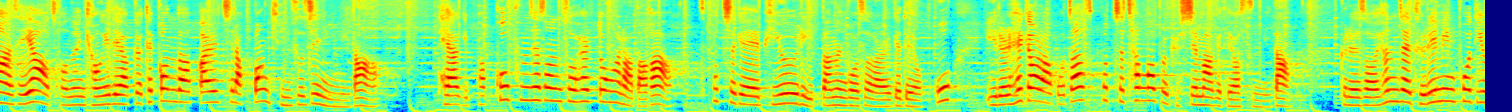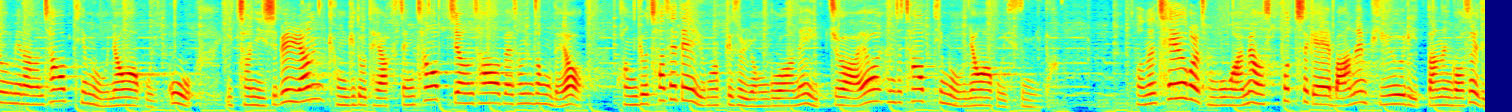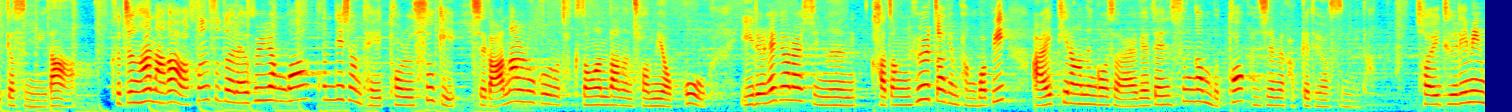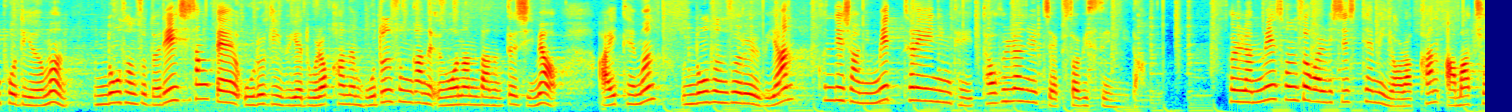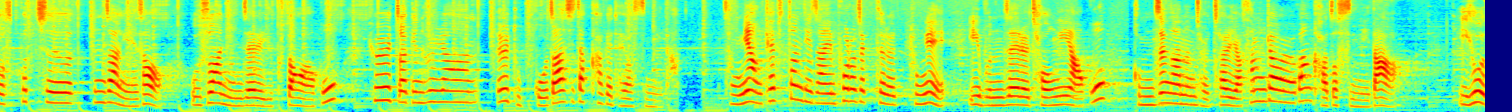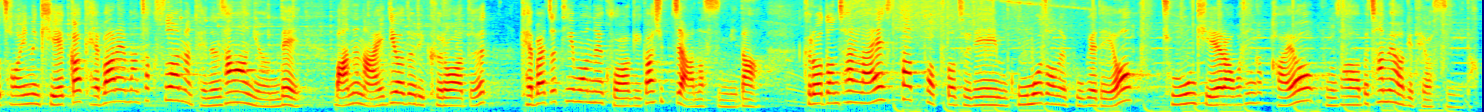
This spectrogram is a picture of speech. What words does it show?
안녕하세요. 저는 경희대학교 태권도학과 17학번 김수진입니다. 대학 입학 후 품새 선수 활동을 하다가 스포츠계에 비율이 있다는 것을 알게 되었고 이를 해결하고자 스포츠 창업을 결심하게 되었습니다. 그래서 현재 드리밍 포디움이라는 창업팀을 운영하고 있고 2021년 경기도 대학생 창업 지원 사업에 선정되어 광교 차세대 융합기술연구원에 입주하여 현재 창업팀을 운영하고 있습니다. 저는 체육을 전공하며 스포츠계에 많은 비율이 있다는 것을 느꼈습니다. 그중 하나가 선수들의 훈련과 컨디션 데이터를 수기, 즉 아날로그로 작성한다는 점이었고, 이를 해결할 수 있는 가장 효율적인 방법이 IT라는 것을 알게 된 순간부터 관심을 갖게 되었습니다. 저희 드리밍 포디움은 운동선수들이 시상대에 오르기 위해 노력하는 모든 순간을 응원한다는 뜻이며 아이템은 운동선수를 위한 컨디셔닝 및 트레이닝 데이터 훈련 일지 앱 서비스입니다. 훈련 및 선수 관리 시스템이 열악한 아마추어 스포츠 현장에서 우수한 인재를 육성하고 효율적인 훈련을 돕고자 시작하게 되었습니다. 작년 캡스톤 디자인 프로젝트를 통해 이 문제를 정의하고 검증하는 절차를 약 3개월간 가졌습니다. 이후 저희는 기획과 개발에만 착수하면 되는 상황이었는데 많은 아이디어들이 그러하듯 개발자 팀원을 구하기가 쉽지 않았습니다. 그러던 찰나에 스타트 업 더 드림 공모전을 보게 되어 좋은 기회라고 생각하여 본 사업에 참여하게 되었습니다.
